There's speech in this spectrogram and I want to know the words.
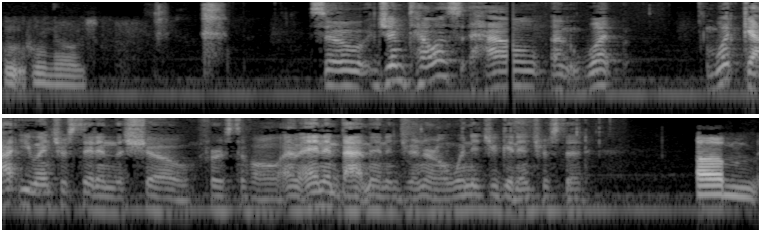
Who who knows? So Jim, tell us how um, what what got you interested in the show first of all, and, and in Batman in general. When did you get interested? Um,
